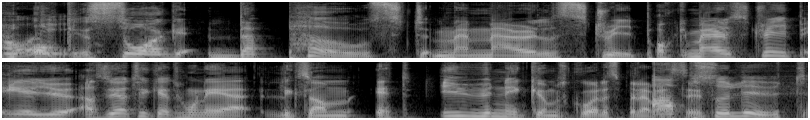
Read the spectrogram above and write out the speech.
Oj. och såg The Post med Meryl Streep. Och Meryl Streep är ju, alltså jag tycker att hon är liksom ett unikum skådespelarmässigt. Absolut,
